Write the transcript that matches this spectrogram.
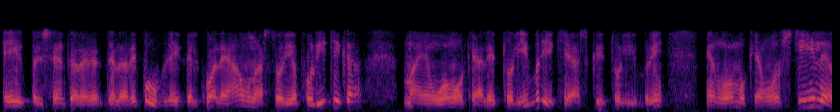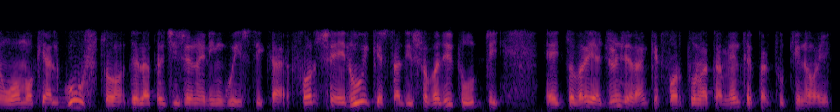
è il Presidente della Repubblica, il quale ha una storia politica, ma è un uomo che ha letto libri, che ha scritto libri, è un uomo che ha uno stile, è un uomo che ha il gusto della precisione linguistica. Forse è lui che sta di sopra di tutti e dovrei aggiungere anche fortunatamente per tutti noi.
